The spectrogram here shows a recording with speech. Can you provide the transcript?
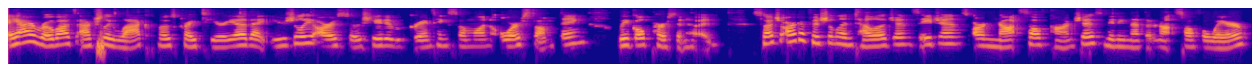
AI robots actually lack most criteria that usually are associated with granting someone or something legal personhood. Such artificial intelligence agents are not self conscious, meaning that they're not self aware.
